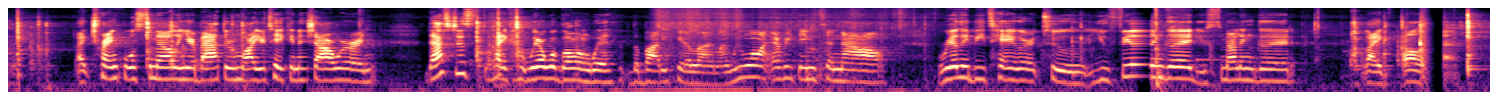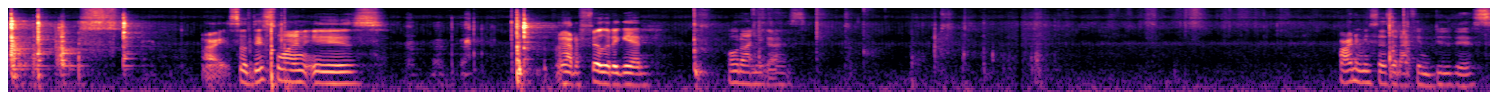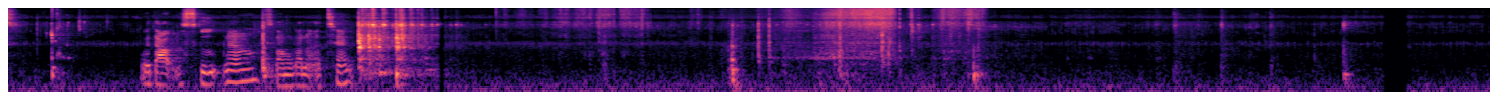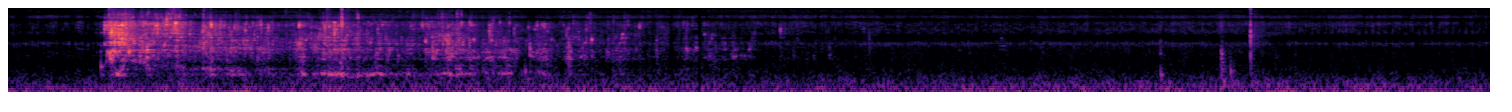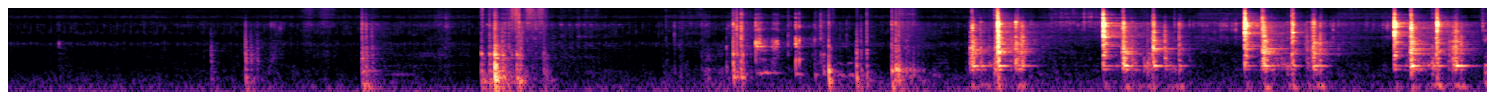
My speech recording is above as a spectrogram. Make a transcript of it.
like tranquil smell in your bathroom while you're taking a shower. And that's just like where we're going with the body care line. Like we want everything to now really be tailored to you feeling good, you smelling good, like all of that. All right, so this one is I gotta fill it again. Hold on, you guys. Part of me says that I can do this without the scoop now, so I'm gonna attempt.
